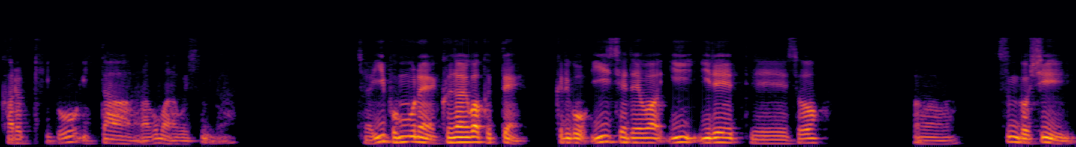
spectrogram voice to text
가르키고 있다라고 말하고 있습니다. 자, 이 본문의 그날과 그때 그리고 이 세대와 이 일에 대해서 어, 쓴 것이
